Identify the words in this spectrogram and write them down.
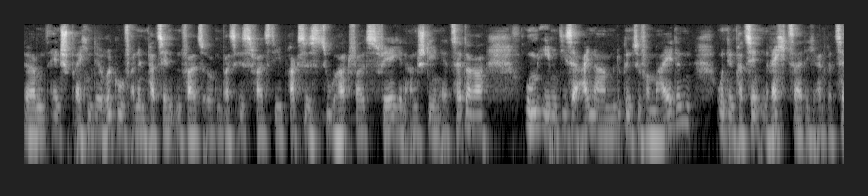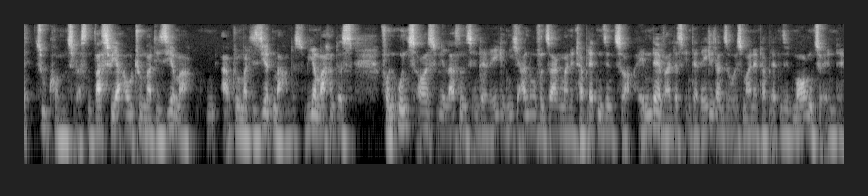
ähm, entsprechende Rückruf an den Patienten, falls irgendwas ist, falls die Praxis zu hat, falls Ferien anstehen etc., um eben diese Einnahmenlücken zu vermeiden und den Patienten rechtzeitig ein Rezept zukommen zu lassen, was wir automatisiert machen. Das, wir machen das von uns aus. Wir lassen uns in der Regel nicht anrufen und sagen, meine Tabletten sind zu Ende, weil das in der Regel dann so ist, meine Tabletten sind morgen zu Ende.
